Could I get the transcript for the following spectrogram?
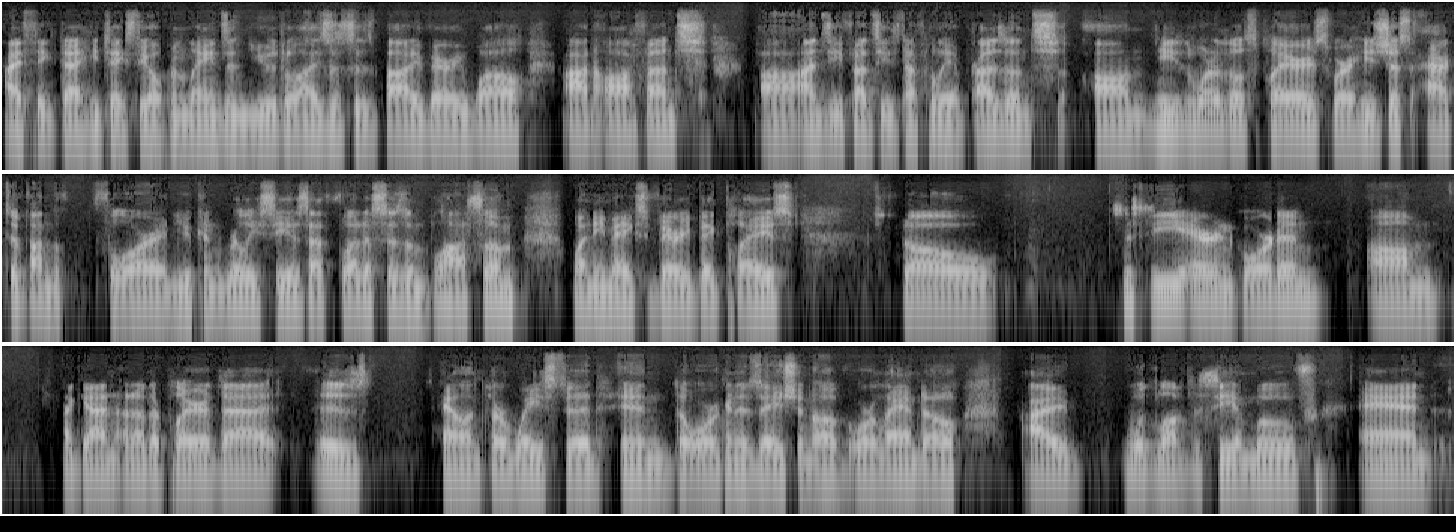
I think that he takes the open lanes and utilizes his body very well on offense. Uh, on defense, he's definitely a presence. Um, he's one of those players where he's just active on the floor, and you can really see his athleticism blossom when he makes very big plays. So to see Aaron Gordon, um, again, another player that is talents are wasted in the organization of Orlando. I would love to see a move, and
